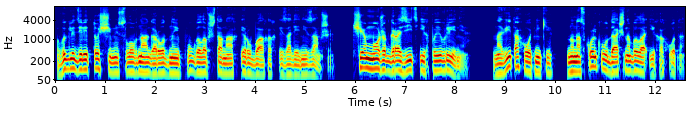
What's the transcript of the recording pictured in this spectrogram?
выглядели тощими, словно огородные пугало в штанах и рубахах из оленей замши. Чем может грозить их появление? На вид охотники, но насколько удачна была их охота?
